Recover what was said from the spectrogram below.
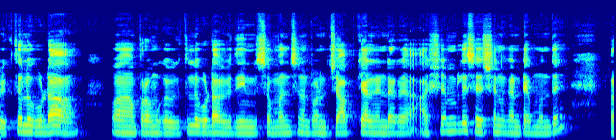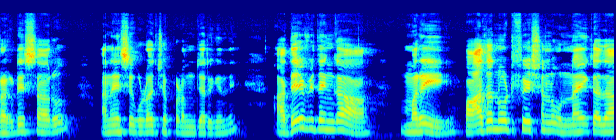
వ్యక్తులు కూడా ప్రముఖ వ్యక్తులు కూడా దీనికి సంబంధించినటువంటి జాబ్ క్యాలెండర్ అసెంబ్లీ సెషన్ కంటే ముందే ప్రకటిస్తారు అనేసి కూడా చెప్పడం జరిగింది. అదేవిధంగా మరి పాత నోటిఫికేషన్లు ఉన్నాయి కదా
